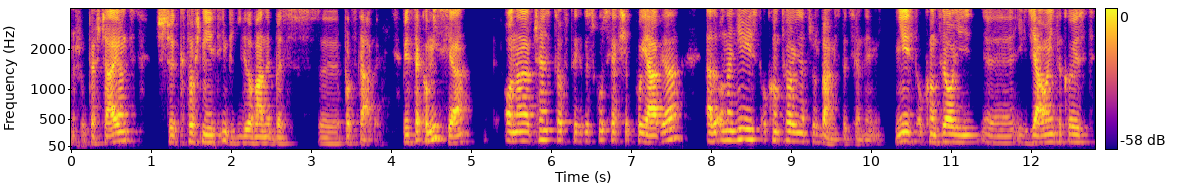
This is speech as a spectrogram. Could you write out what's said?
już upraszczając, czy ktoś nie jest inwigilowany bez e, podstawy. Więc ta komisja, ona często w tych dyskusjach się pojawia, ale ona nie jest o kontroli nad służbami specjalnymi. Nie jest o kontroli e, ich działań, tylko jest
